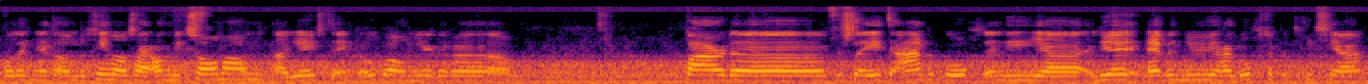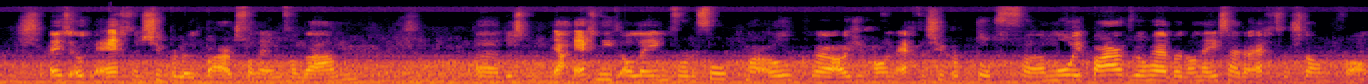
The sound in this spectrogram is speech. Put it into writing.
wat ik net aan het begin al zei, Annemiek Salman, die heeft denk ik ook wel meerdere paarden versleten aangekocht. En die, die hebben nu haar dochter Patricia, hij is ook echt een superleuk paard van hem vandaan. Uh, dus ja, echt niet alleen voor de volk, maar ook uh, als je gewoon echt een super tof, uh, mooi paard wil hebben, dan heeft hij er echt verstand van.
